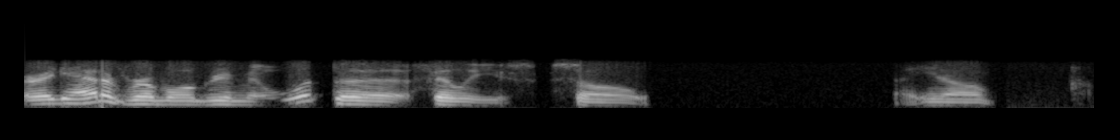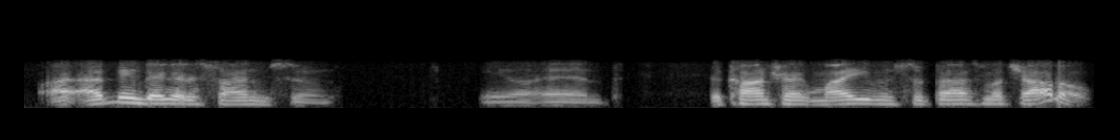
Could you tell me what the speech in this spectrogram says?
already had a verbal agreement with the Phillies, so you know, I, I think they're going to sign him soon. You know, and the contract might even surpass Machado.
